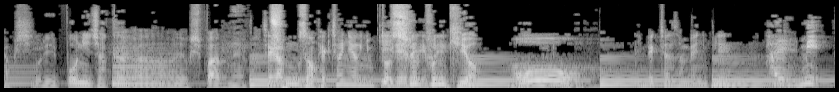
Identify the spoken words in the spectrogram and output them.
역시. 우리 뽀니 작가가 역시 빠르네요. 제가 충성. 백천이 형님께 또 슬픈 되겠네. 기억. 오. 임백천 선배님께 할미.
